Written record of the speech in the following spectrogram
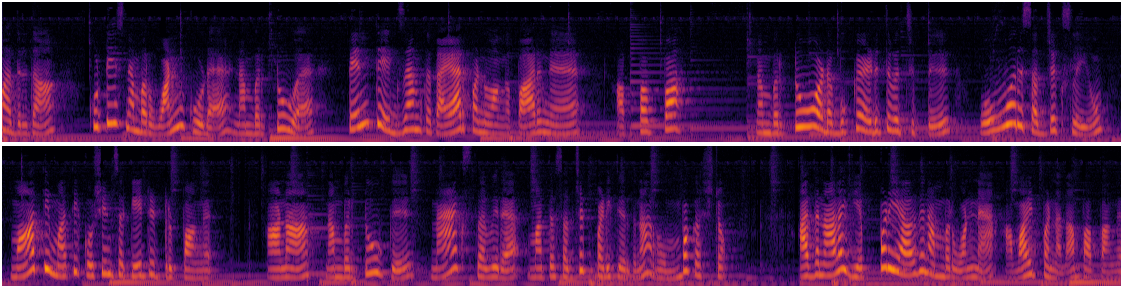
மாதிரி தான் குட்டீஸ் நம்பர் ஒன் கூட நம்பர் டூவை டென்த்து எக்ஸாமுக்கு தயார் பண்ணுவாங்க பாருங்க. அப்பப்பா. நம்பர் டூவோட புக்கை எடுத்து வச்சுக்கிட்டு ஒவ்வொரு சப்ஜெக்ட்ஸ்லையும் மாற்றி மாற்றி கொஷின்ஸை கேட்டுட்ருப்பாங்க. ஆனால் நம்பர் டூக்கு மேக்ஸ் தவிர மற்ற சப்ஜெக்ட் படிக்கிறதுனா ரொம்ப கஷ்டம். அதனால் எப்படியாவது நம்பர் ஒன்னை அவாய்ட் பண்ண தான் பார்ப்பாங்க.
